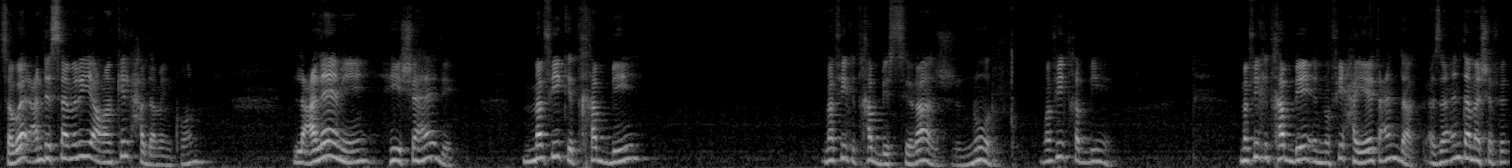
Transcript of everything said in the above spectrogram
سواء عند السامرية أو عن كل حدا منكم العلامة هي الشهادة. ما فيك تخبي ما فيك تخبي السراج النور ما فيك تخبيه. ما فيك تخبي إنه في حياة عندك. إذا أنت ما شفت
